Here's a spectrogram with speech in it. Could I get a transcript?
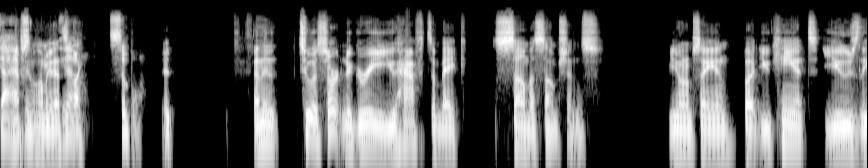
Yeah, You absolutely. know, I mean, that's Yeah. like, Simple. It, and then to a certain degree, you have to make some assumptions. You know what I'm saying? But you can't use the,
